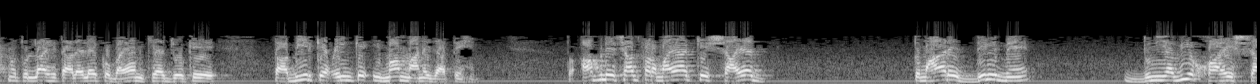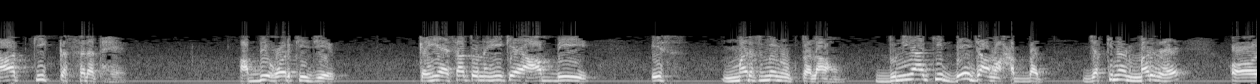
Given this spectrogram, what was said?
رحمت اللہ تعالی کو بیان کیا، جو کہ تعبیر کے علم کے امام مانے جاتے ہیں۔ تو آپ نے ارشاد فرمایا کہ شاید تمہارے دل میں دنیاوی خواہشات کی کثرت ہے۔ آپ بھی غور کیجیے۔ کہیں ایسا تو نہیں کہ آپ بھی اس مرض میں مبتلا ہوں۔ دنیا کی بے جا محبت یقیناً مرض ہے اور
